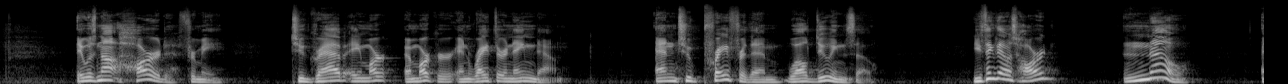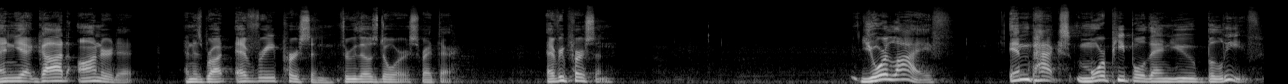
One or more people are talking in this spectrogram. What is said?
it was not hard for me to grab a, mark, a marker and write their name down and to pray for them while doing so. You think that was hard? No. And yet God honored it and has brought every person through those doors right there. Every person. Your life impacts more people than you believe.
